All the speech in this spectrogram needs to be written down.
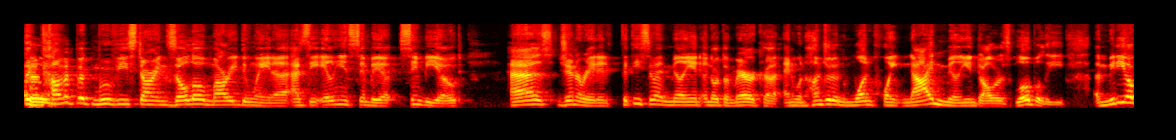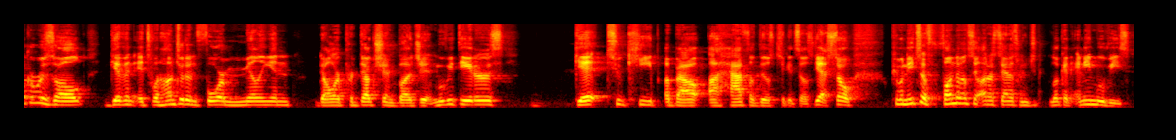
the So- comic book movie starring Zolo Mari Duena as the alien symbiote, symbiote has generated 57 million in North America and 101.9 million dollars globally. A mediocre result given its 104 million dollar production budget. Movie theaters get to keep about a half of those ticket sales. Yes, so people need to fundamentally understand this when you look at any movies.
